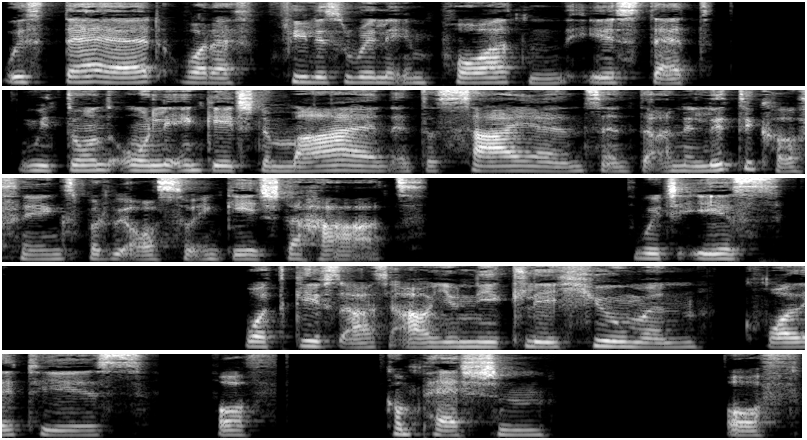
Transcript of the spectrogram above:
with that, what I feel is really important is that we don't only engage the mind and the science and the analytical things, but we also engage the heart, which is what gives us our uniquely human qualities of compassion, of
